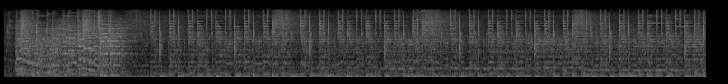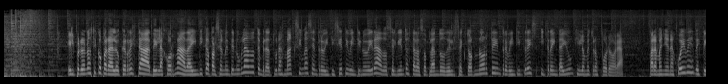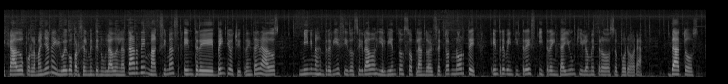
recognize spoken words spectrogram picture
El pronóstico para lo que resta de la jornada indica parcialmente nublado, temperaturas máximas entre 27 y 29 grados. El viento estará soplando del sector norte entre 23 y 31 kilómetros por hora. Para mañana jueves, despejado por la mañana y luego parcialmente nublado en la tarde, máximas entre 28 y 30 grados, mínimas entre 10 y 12 grados y el viento soplando al sector norte entre 23 y 31 kilómetros por hora. Datos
